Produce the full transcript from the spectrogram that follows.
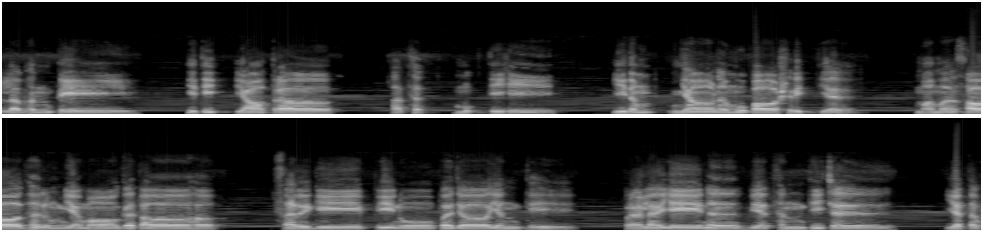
लभन्ते। इति यात्रा अथ मुक्तिः। इदम् ज्ञानमुपाश्रित्य मम साधर्म्यमागताः। सर्गेऽपि नोपजायन्ते प्रलयेन व्यथन्ति च। यतः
